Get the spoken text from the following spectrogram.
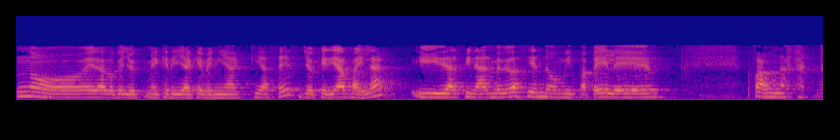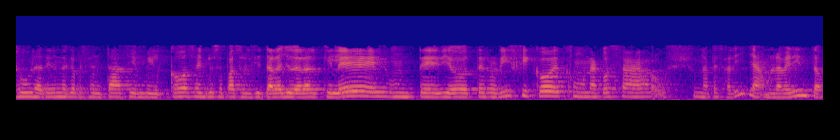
no era lo que yo me creía que venía aquí a hacer. Yo quería bailar y al final me veo haciendo mil papeles para una factura, teniendo que presentar cien mil cosas, incluso para solicitar ayuda al alquiler, un tedio terrorífico, es como una cosa, una pesadilla, un laberinto.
